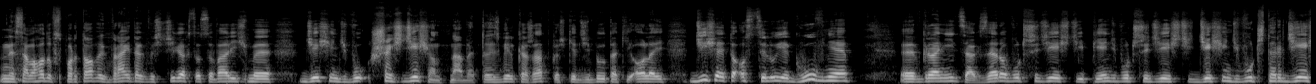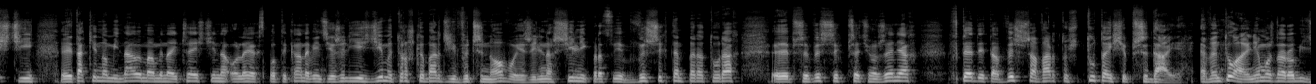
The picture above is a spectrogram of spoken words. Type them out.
mm, samochodów sportowych w rajdach, wyścigach stosowaliśmy 10W60 nawet. To jest wielka rzadkość. Kiedyś był taki olej. Dzisiaj to oscyluje głównie e, w granicach 0W30, 5W30, 10W40. E, Takie nominały mamy najczęściej na olejach spotykane, więc jeżeli jeździmy troszkę bardziej wyczynowo, jeżeli nasz silnik pracuje w wyższych temperaturach, e, przy wyższych przeciążeniach, wtedy ta wyższa wartość tutaj się przydaje. Ewentualnie można robić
